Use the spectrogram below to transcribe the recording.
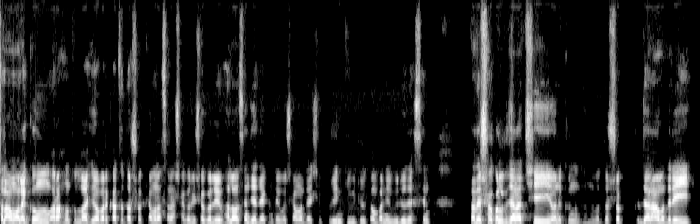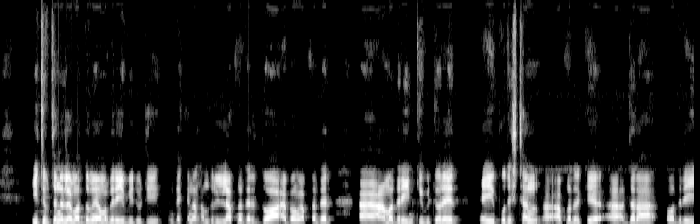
সালামু আলাইকুম রহমতুল্লাহি আবরকাত দর্শক, কেমন আছেন? আশা করি সকলে ভালো আছেন। যে যেখান থেকে বসে আমাদের শিবপুর ইনকিউবিটর কোম্পানির ভিডিও দেখছেন, তাদের সকলকে জানাচ্ছি অনেক অনেক ধন্যবাদ। দর্শক, যারা আমাদের এই ইউটিউব চ্যানেলের মাধ্যমে আমাদের এই ভিডিওটি দেখেন, আলহামদুলিল্লাহ আপনাদের দোয়া এবং আপনাদের আমাদের ইনকিউবিটরের এই প্রতিষ্ঠান আপনাদেরকে যারা আমাদের এই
